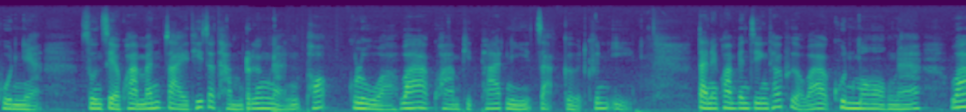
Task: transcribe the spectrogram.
คุณเนี่ยสูญเสียความมั่นใจที่จะทำเรื่องนั้น เพราะกลัวว่าความผิดพลาดนี้จะเกิดขึ้นอีก แต่ในความเป็นจริงถ้าเผื่อว่าคุณมองนะ ว่า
